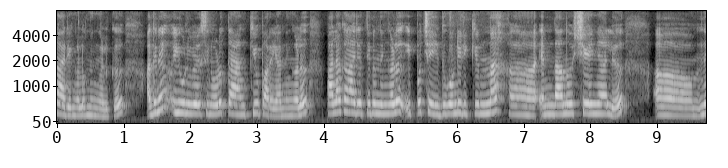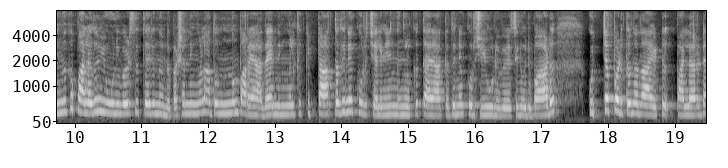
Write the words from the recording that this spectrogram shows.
കാര്യങ്ങളും നിങ്ങൾക്ക് അതിന് യൂണിവേഴ്സിനോട് താങ്ക് യു പറയാം. നിങ്ങൾ പല കാര്യത്തിനും നിങ്ങൾ ഇപ്പോൾ ചെയ്തുകൊണ്ടിരിക്കുന്ന എന്താണെന്ന് വെച്ച് കഴിഞ്ഞാൽ നിങ്ങൾക്ക് പലതും യൂണിവേഴ്സ് തരുന്നുണ്ട്. പക്ഷെ നിങ്ങൾ അതൊന്നും പറയാതെ നിങ്ങൾക്ക് കിട്ടാത്തതിനെക്കുറിച്ച് അല്ലെങ്കിൽ നിങ്ങൾക്ക് തരാത്തതിനെക്കുറിച്ച് യൂണിവേഴ്സിന് ഒരുപാട് കുറ്റപ്പെടുത്തുന്നതായിട്ട് പലരുടെ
